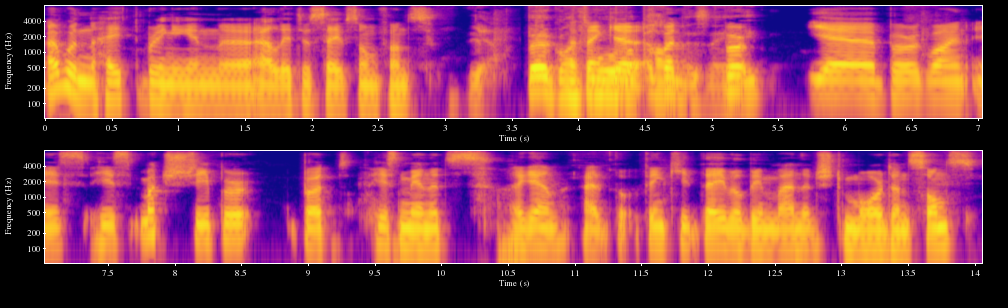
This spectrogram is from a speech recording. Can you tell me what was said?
I wouldn't hate bringing in uh, Alli to save some funds. Yeah. Bergwijn's I think, more of uh, a punt, but isn't he? Ber- Yeah, Bergwijn is he's much cheaper, but his minutes again, I think he, they will be managed more than Son's.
